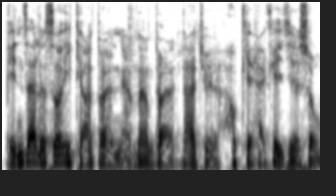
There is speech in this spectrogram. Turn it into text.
平灾的时候一条断，两条断，大家觉得 OK 还可以接受。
